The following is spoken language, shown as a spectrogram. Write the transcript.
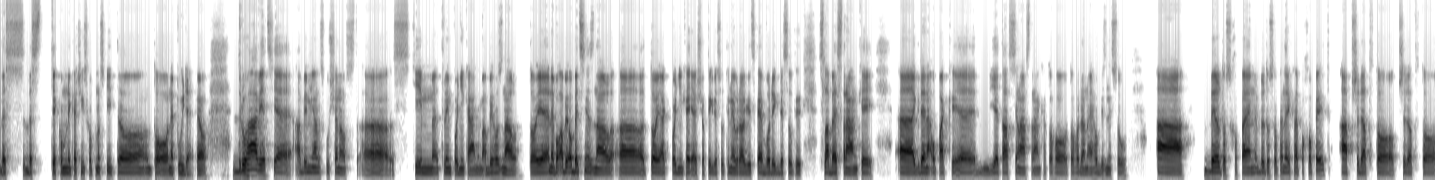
bez, bez těch komunikačních schopností to, to nepůjde. Jo. Druhá věc je, aby měl zkušenost uh, s tím tvým podnikáním, aby ho znal. To je, nebo aby obecně znal uh, to, jak podnikají e-shopy, kde jsou ty neurologické body, kde jsou ty slabé stránky, uh, kde naopak je, je ta silná stránka toho, toho daného biznesu. A byl to schopen, byl to schopen rychle pochopit a předat to, předat to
